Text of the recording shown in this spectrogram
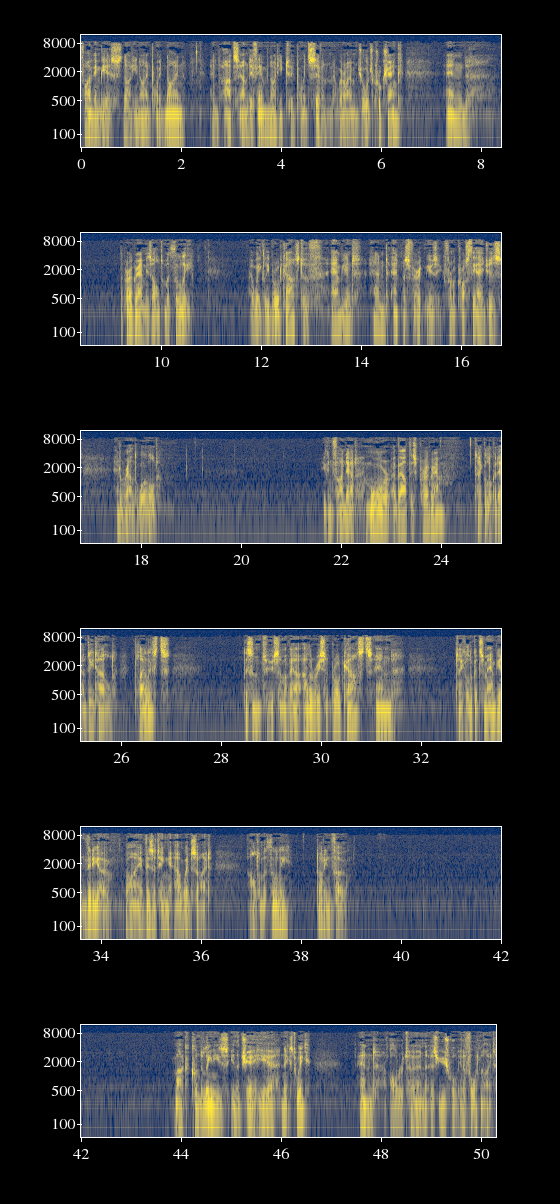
2MBS, 5MBS 99.9 and Artsound FM 92.7, where I'm George Cruikshank, and the program is Ultima Thule, a weekly broadcast of ambient and atmospheric music from across the ages and around the world. You can find out more about this program, take a look at our detailed playlists listen to some of our other recent broadcasts and take a look at some ambient video by visiting our website ultimathule.info. Mark Kundalini's in the chair here next week, and I'll return as usual in a fortnight.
